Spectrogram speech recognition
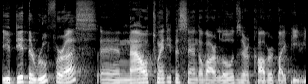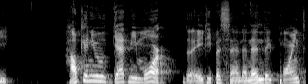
you did the roof for us, and now 20% of our loads are covered by PV. How can you get me more, the 80%? And then they point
